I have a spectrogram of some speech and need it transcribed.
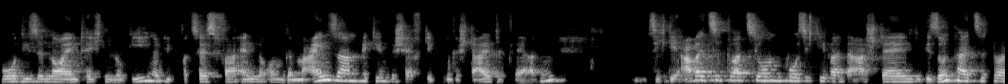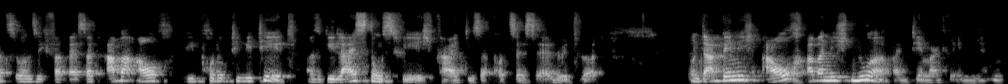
wo diese neuen Technologien und die Prozessveränderungen gemeinsam mit den Beschäftigten gestaltet werden, sich die Arbeitssituation positiver darstellen, die Gesundheitssituation sich verbessert, aber auch die Produktivität, also die Leistungsfähigkeit dieser Prozesse erhöht wird. Und da bin ich auch, aber nicht nur beim Thema Gremien.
